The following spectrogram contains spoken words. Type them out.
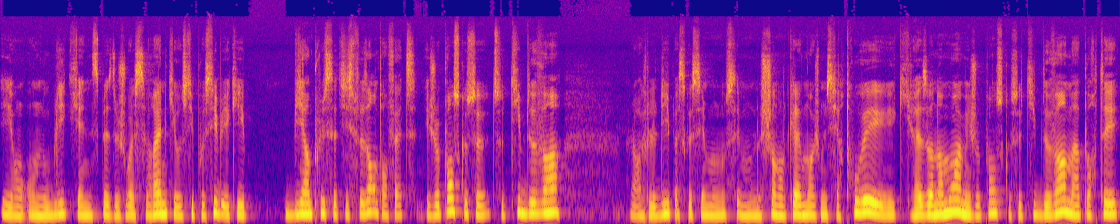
Et on, oublie qu'il y a une espèce de joie sereine qui est aussi possible et qui est bien plus satisfaisante en fait. Et je pense que ce, ce type de vin alors je le dis parce que c'est mon, le champ dans lequel moi je me suis retrouvée et qui résonne en moi, mais je pense que ce type de vin m'a apporté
